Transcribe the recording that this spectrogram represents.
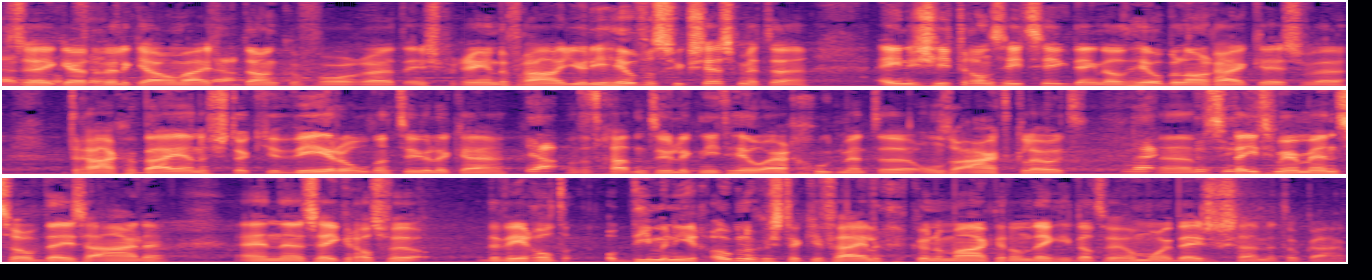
eh, Zeker, dan wil ik jou onwijs Ja. bedanken voor eh, het inspirerende verhaal. Jullie heel veel succes met de energietransitie. Ik denk dat het heel belangrijk is. We dragen bij aan een stukje wereld natuurlijk. Hè? Ja. Want het gaat natuurlijk niet heel erg goed met eh, onze aardkloot. Nee, Eh, steeds meer mensen op deze aarde. En eh, zeker als we de wereld op die manier ook nog een stukje veiliger kunnen maken, dan denk ik dat we heel mooi bezig zijn met elkaar.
